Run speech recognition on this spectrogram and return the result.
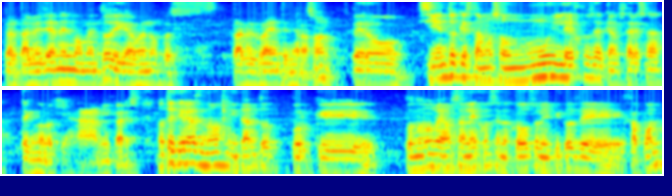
pero tal vez ya en el momento diga, bueno, pues tal vez Brian tenía razón. Pero siento que estamos aún muy lejos de alcanzar esa tecnología, a mi parecer. No te creas, no, ni tanto, porque pues no nos vayamos tan lejos en los Juegos Olímpicos de Japón,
